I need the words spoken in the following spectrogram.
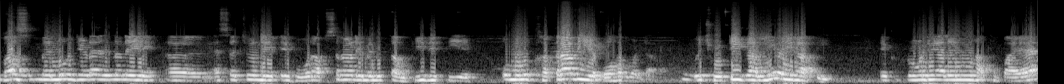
ਬਸ ਮੈਨੂੰ ਜਿਹੜਾ ਇਹਨਾਂ ਨੇ ਐਸਐਚਓ ਨੇ ਤੇ ਹੋਰ ਅਫਸਰਾਂ ਨੇ ਮੈਨੂੰ ਧਮਕੀ ਦਿੱਤੀ ਹੈ ਉਹ ਮੈਨੂੰ ਖਤਰਾ ਵੀ ਹੈ ਬਹੁਤ ਵੱਡਾ ਕੋਈ ਛੋਟੀ ਗੱਲ ਨਹੀਂ ਹੋਈ ਰਾਤੀ ਇੱਕ ਪਰੌਂਠੇ ਵਾਲੇ ਨੂੰ ਹੱਥ ਪਾਇਆ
